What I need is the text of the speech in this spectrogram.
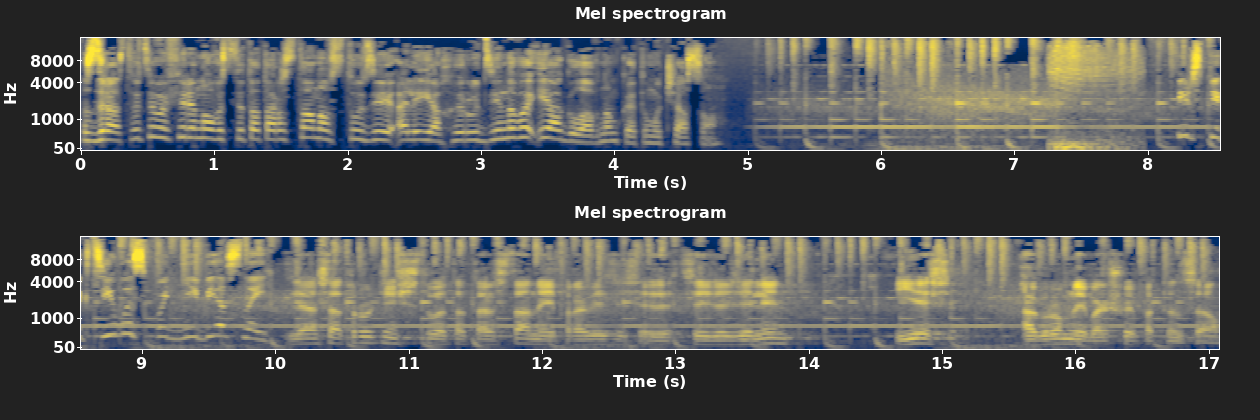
Здравствуйте, в эфире новости Татарстана в студии Алия Хайрудинова и о главном к этому часу. Перспективы с Поднебесной. Для сотрудничества Татарстана и правительства Зелень есть огромный большой потенциал.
